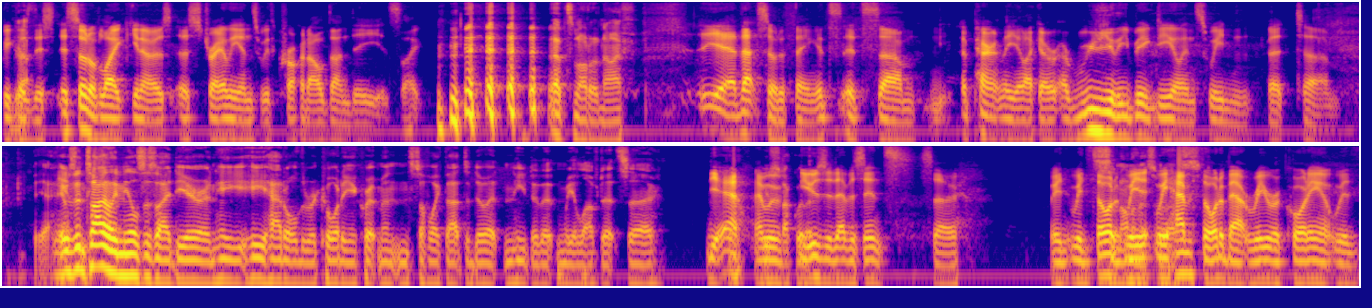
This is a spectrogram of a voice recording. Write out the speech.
because yeah. this it's sort of like you know Australians with Crocodile Dundee. It's like that's not a knife yeah, that sort of thing. It's it's um, apparently like a, a, really big deal in Sweden, but um, yeah, it was entirely Nils's idea, and he he had all the recording equipment and stuff like that to do it, and he did it, and we loved it. So yeah, and we have used it. it. ever since. So we we thought we we have thought about re-recording it with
